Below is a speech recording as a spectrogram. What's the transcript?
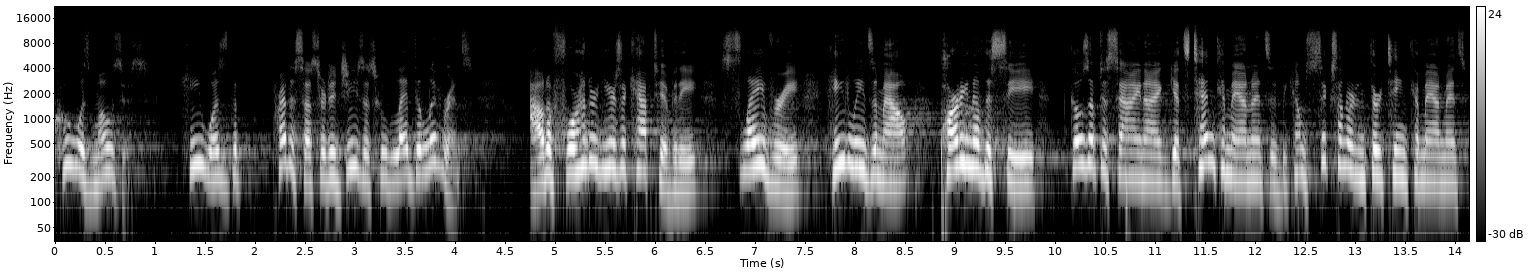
who was Moses? He was the predecessor to Jesus who led deliverance. Out of 400 years of captivity, slavery, he leads them out, parting of the sea, goes up to Sinai, gets 10 commandments, it becomes 613 commandments,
